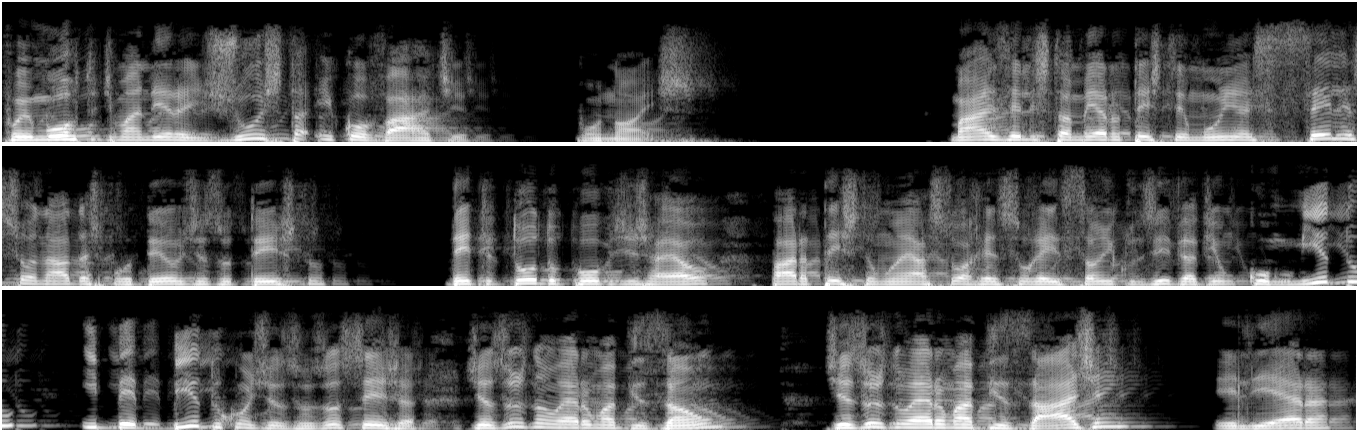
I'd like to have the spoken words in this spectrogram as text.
Foi morto de maneira injusta e covarde por nós. Mas eles também eram testemunhas selecionadas por Deus, diz o texto, dentre todo o povo de Israel, para testemunhar a sua ressurreição. Inclusive, haviam comido e bebido com Jesus. Ou seja, Jesus não era uma visão, Jesus não era uma visagem, ele era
